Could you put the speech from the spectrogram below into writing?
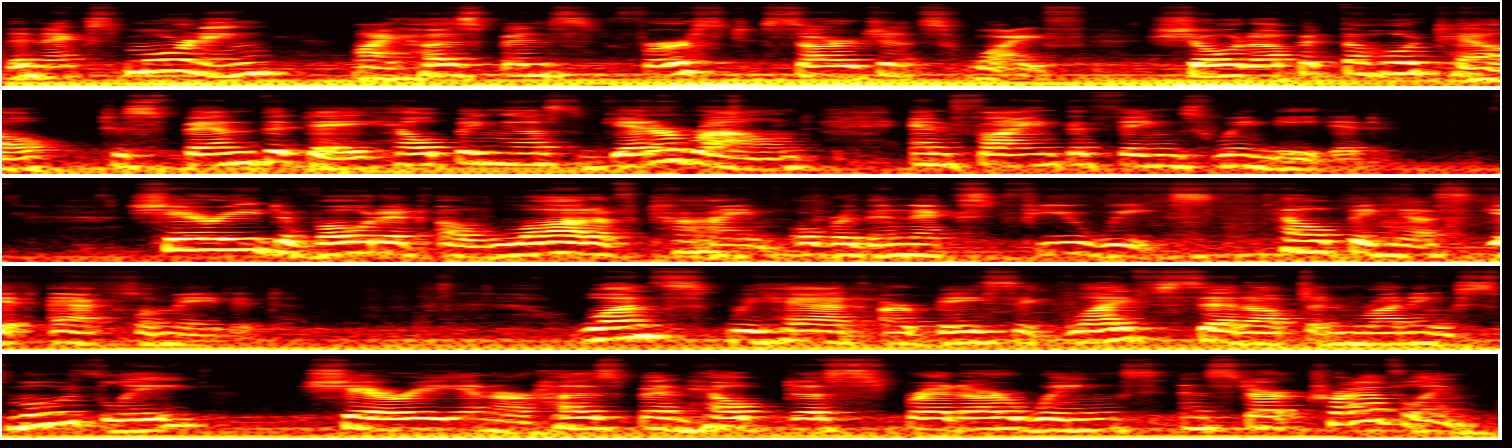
The next morning, my husband's first sergeant's wife showed up at the hotel to spend the day helping us get around and find the things we needed. Sherry devoted a lot of time over the next few weeks helping us get acclimated. Once we had our basic life set up and running smoothly, Sherry and her husband helped us spread our wings and start traveling.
